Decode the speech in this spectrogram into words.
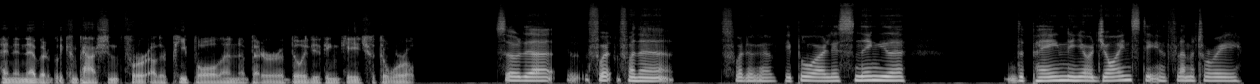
and inevitably compassion for other people and a better ability to engage with the world. So the for for the for the people who are listening, the the pain in your joints, the inflammatory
